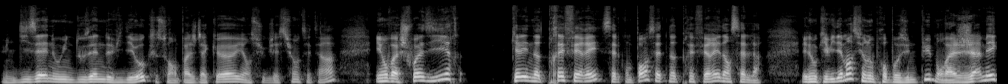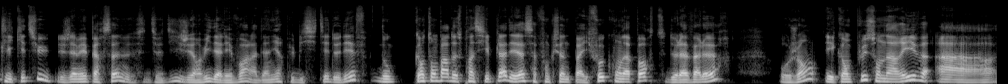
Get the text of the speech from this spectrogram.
une dizaine ou une douzaine de vidéos, que ce soit en page d'accueil, en suggestion, etc. Et on va choisir quelle est notre préférée, celle qu'on pense être notre préférée dans celle-là. Et donc évidemment, si on nous propose une pub, on va jamais cliquer dessus. Jamais personne se dit j'ai envie d'aller voir la dernière publicité d'EDF. Donc quand on part de ce principe-là, déjà ça fonctionne pas. Il faut qu'on apporte de la valeur aux gens et qu'en plus on arrive à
